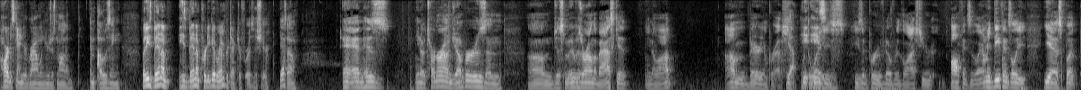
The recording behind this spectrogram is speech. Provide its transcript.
Hard to stand your ground when you're just not a, imposing. But he's been a he's been a pretty good rim protector for us this year. Yeah. So and, and his you know turnaround jumpers and um, just moves around the basket. You know, I I'm very impressed. Yeah, with he- the way he's- he's he's improved over the last year offensively. I mean, defensively, yes, but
